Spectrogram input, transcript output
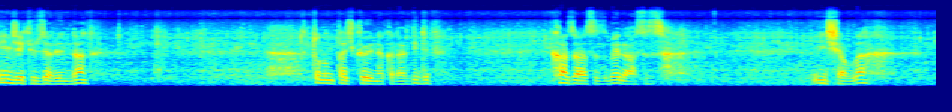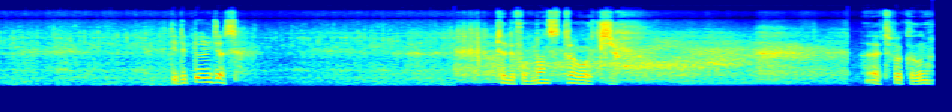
İncek üzerinden Tulumtaş köyüne kadar gidip kazasız belasız inşallah gidip döneceğiz. Telefondan Strava açacağım. Evet bakalım.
